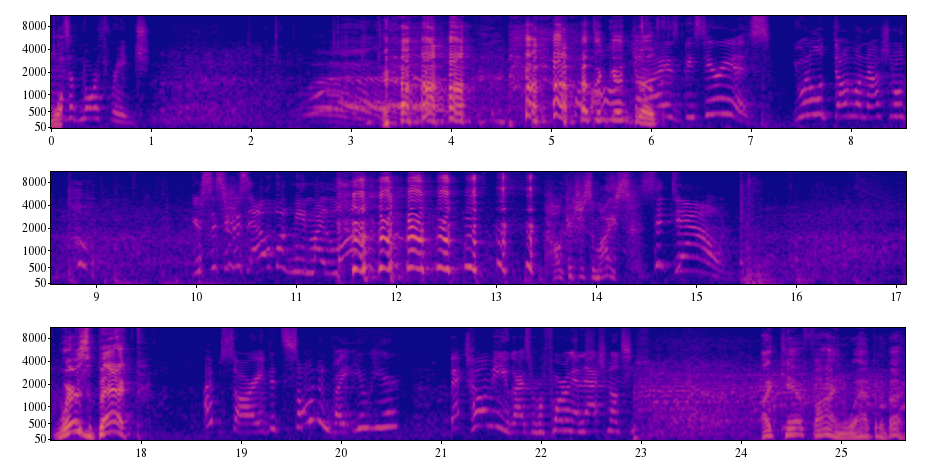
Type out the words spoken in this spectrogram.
Boys of Northridge. That's a good on, joke. Guys, be serious. You want to look dumb on national? Your sister just elbowed me in my lung. I'll get you some ice. Sit down. Where's Beck? I'm sorry. Did someone invite you here? Beck told me you guys were performing on national TV. I can't find what happened to Beck.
